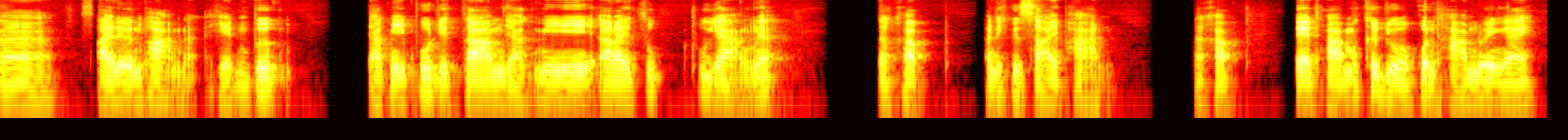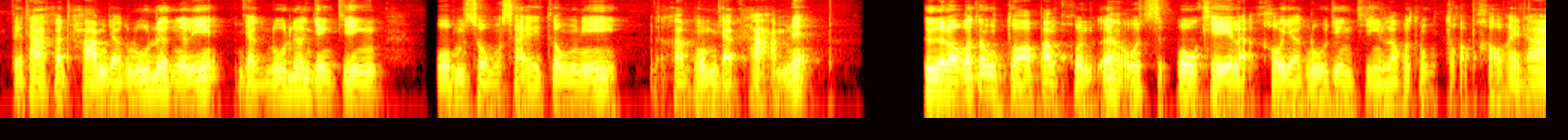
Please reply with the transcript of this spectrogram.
อ่าสายเดินผ่านอะเห็นปุ๊บอยากมีผู้ติดตาม อยากมีอะไรทุกทุกอย่างเนี่ยนะครับ อันนี้คือสายผ่านนะครับ แต่ถามมันขึ้นอยู่กับคนถามด้วยไง แต่ถ้าเขาถามอยากรู้เรื่องนี้อยากรู้เรื่องจริง ๆ ผมสงสัยตรงนี้นะครับผมอยากถามเนี่ย คือเราก็ต้องตอบบางคนเออโอเคละเขาอยากรู้จริง ๆ เราก็ต้องตอบเขาให้ได้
